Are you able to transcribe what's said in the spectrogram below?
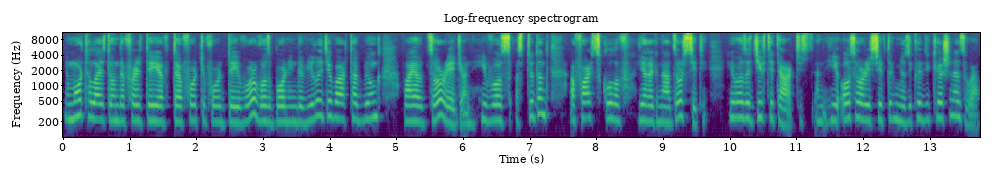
immortalized on the first day of the 44th Day war, was born in the village of Artabuynk, Vayotzor region. He was a student of art school of Yeghegnadzor city. He was a gifted artist, and he also received a musical education as well.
